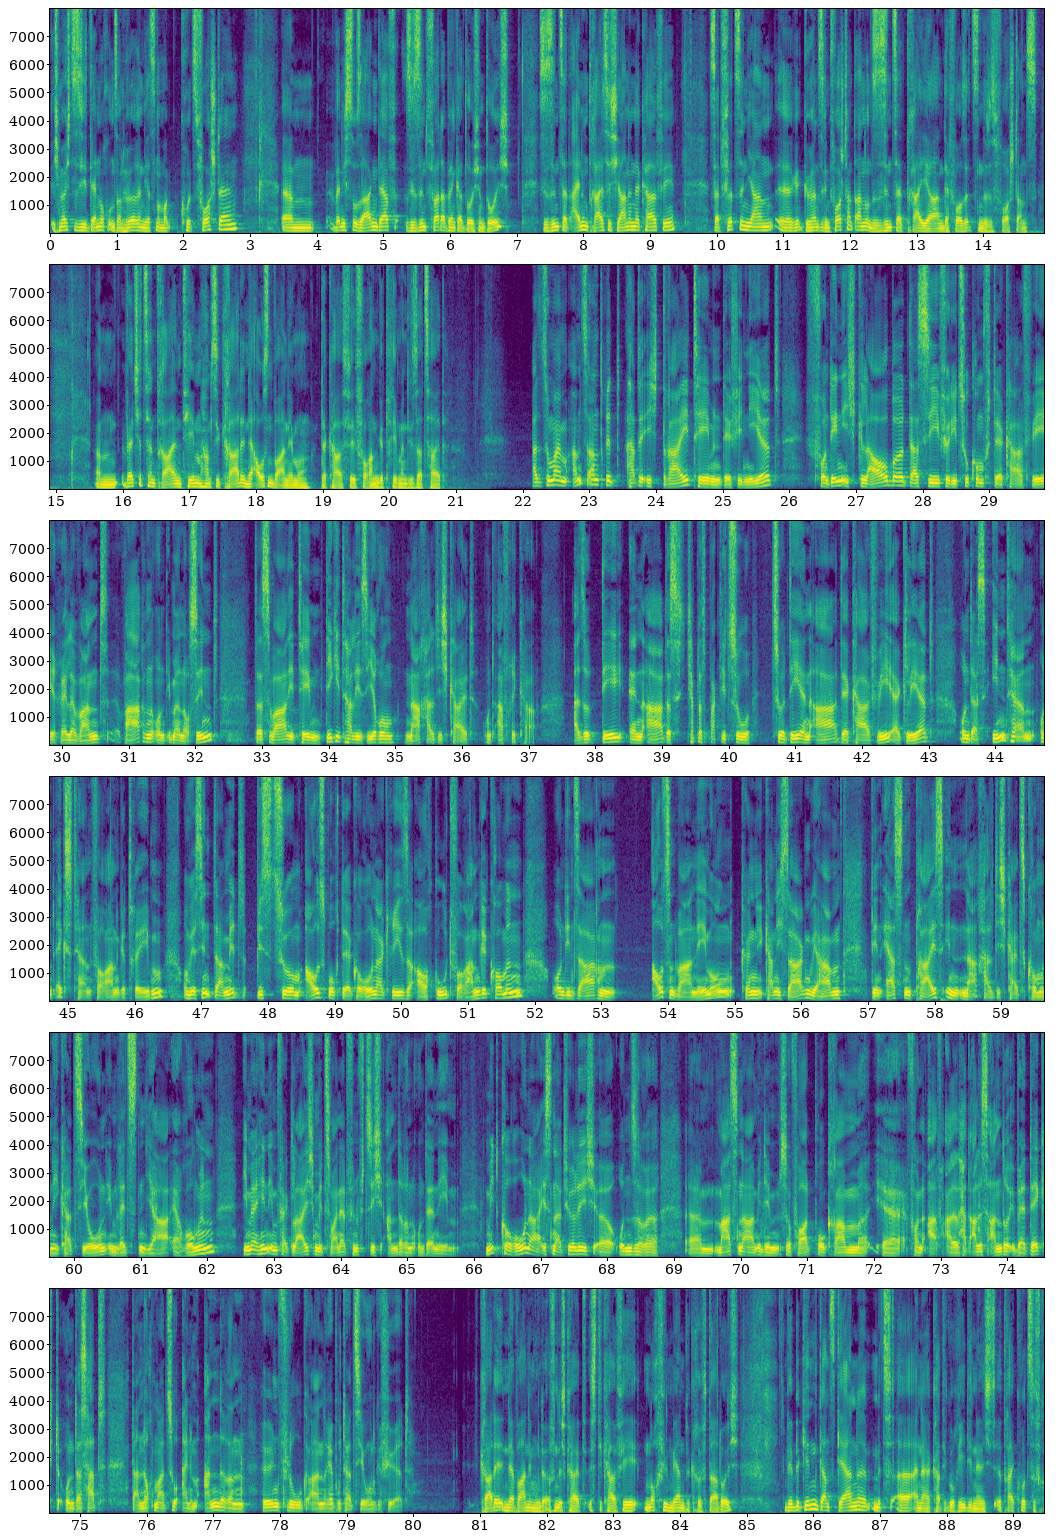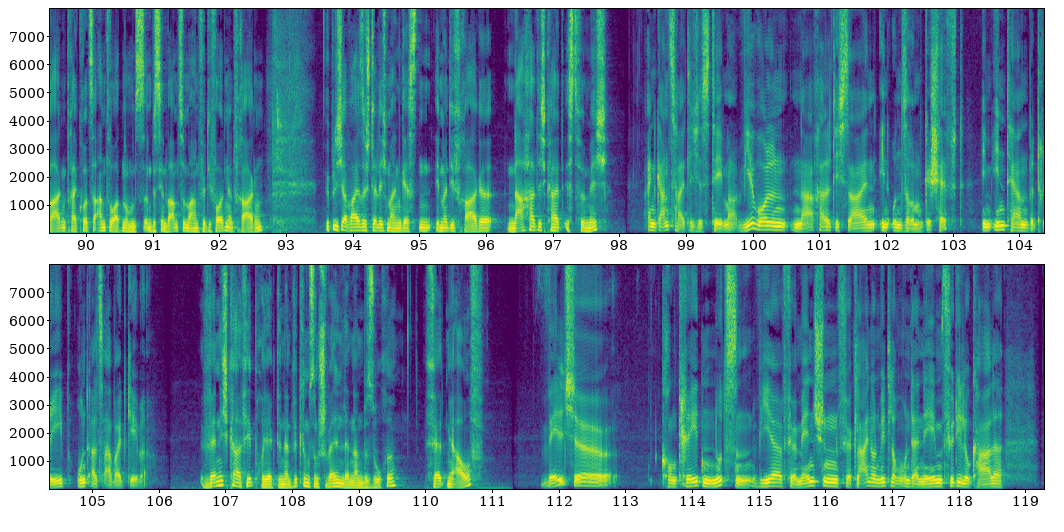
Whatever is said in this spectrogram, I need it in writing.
Ich möchte Sie dennoch unseren Hörern jetzt noch mal kurz vorstellen. Ähm, wenn ich so sagen darf, Sie sind Förderbanker durch und durch. Sie sind seit 31 Jahren in der KfW. Seit 14 Jahren äh, gehören Sie dem Vorstand an und Sie sind seit drei Jahren der Vorsitzende des Vorstands. Ähm, welche zentralen Themen haben Sie gerade in der Außenwahrnehmung der KfW vorangetrieben in dieser Zeit? Also zu meinem Amtsantritt hatte ich drei Themen definiert, von denen ich glaube, dass sie für die Zukunft der KfW relevant waren und immer noch sind. Das waren die Themen Digitalisierung, Nachhaltigkeit und Afrika. Also DNA, das, ich habe das praktisch zu zur DNA der KfW erklärt und das intern und extern vorangetrieben. Und wir sind damit bis zum Ausbruch der Corona-Krise auch gut vorangekommen. Und in Sachen Außenwahrnehmung können, kann ich sagen, wir haben den ersten Preis in Nachhaltigkeitskommunikation im letzten Jahr errungen, immerhin im Vergleich mit 250 anderen Unternehmen. Mit Corona ist natürlich äh, unsere ähm, Maßnahmen in dem Sofortprogramm äh, von hat alles andere überdeckt und das hat dann noch mal zu einem anderen Höhenflug an Reputation geführt. Gerade in der Wahrnehmung der Öffentlichkeit ist die KfW noch viel mehr ein Begriff dadurch. Wir beginnen ganz gerne mit äh, einer Kategorie, die nenne ich äh, drei kurze Fragen, drei kurze Antworten, um uns ein bisschen warm zu machen für die folgenden Fragen. Üblicherweise stelle ich meinen Gästen immer die Frage, Nachhaltigkeit ist für mich ein ganzheitliches Thema. Wir wollen nachhaltig sein in unserem Geschäft, im internen Betrieb und als Arbeitgeber. Wenn ich KfW-Projekte in Entwicklungs- und Schwellenländern besuche, fällt mir auf, welche konkreten Nutzen wir für Menschen, für kleine und mittlere Unternehmen, für die lokale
